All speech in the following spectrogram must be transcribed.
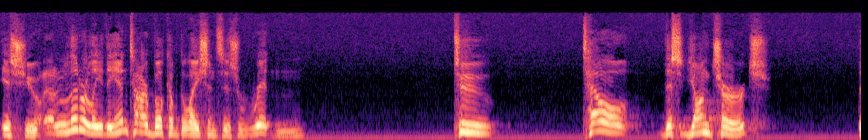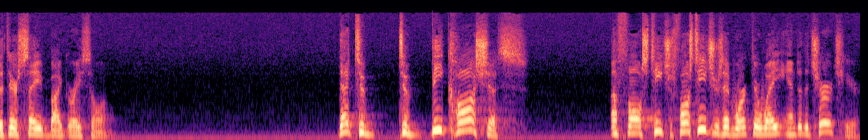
issue. Uh, literally, the entire book of Galatians is written to tell this young church that they're saved by grace alone that to, to be cautious of false teachers. False teachers had worked their way into the church here.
